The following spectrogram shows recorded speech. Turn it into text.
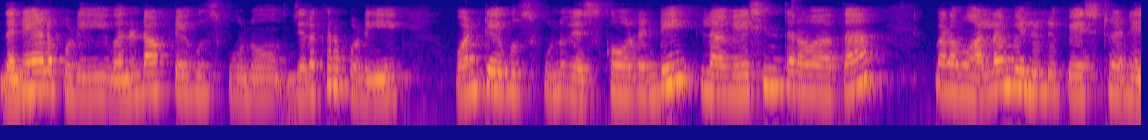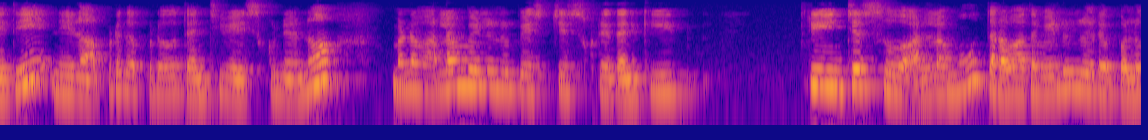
ధనియాల పొడి వన్ అండ్ హాఫ్ టేబుల్ స్పూను జీలకర్ర పొడి వన్ టేబుల్ స్పూన్ వేసుకోవాలండి. ఇలా వేసిన తర్వాత మనం అల్లం వెల్లుల్లి పేస్ట్ అనేది నేను అప్పటికప్పుడు దంచి వేసుకున్నాను. మనం అల్లం వెల్లుల్లి పేస్ట్ చేసుకునేదానికి త్రీ ఇంచెస్ అల్లము తర్వాత వెల్లుల్లి రెబ్బలు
